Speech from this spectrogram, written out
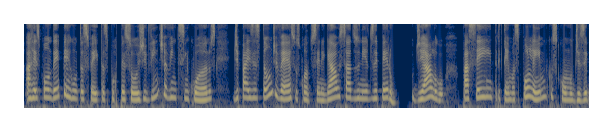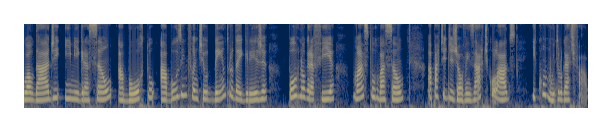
a responder perguntas feitas por pessoas de 20 a 25 anos de países tão diversos quanto Senegal, Estados Unidos e Peru. O diálogo passeia entre temas polêmicos como desigualdade, imigração, aborto, abuso infantil dentro da igreja, pornografia, masturbação, a partir de jovens articulados e com muito lugar de fala.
